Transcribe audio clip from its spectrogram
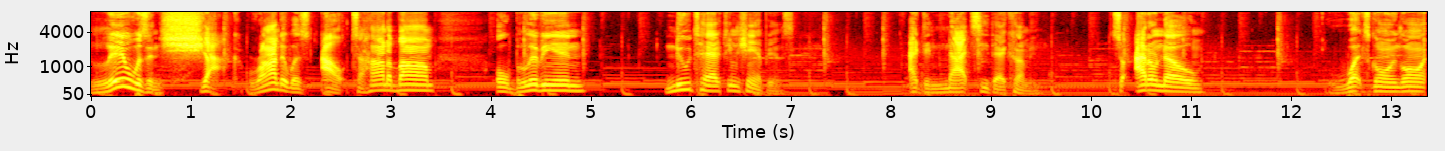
Liv was in shock. Ronda was out. Tejana Bomb, Oblivion, new tag team champions. I did not see that coming. So I don't know what's going on.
